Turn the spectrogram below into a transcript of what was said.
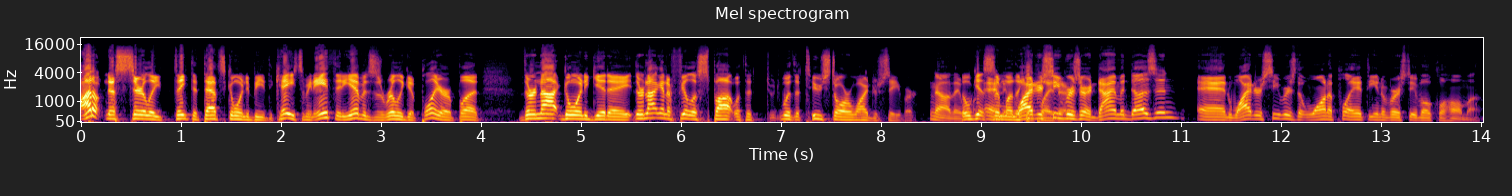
I don't necessarily think that that's going to be the case. I mean Anthony Evans is a really good player, but they're not going to get a. They're not going to fill a spot with a with a two star wide receiver. No, they will get someone. wide receivers are a dime a dozen, and wide receivers that want to play at the University of Oklahoma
